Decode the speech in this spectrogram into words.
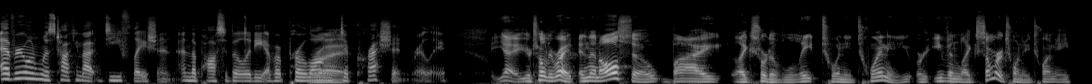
everyone was talking about deflation and the possibility of a prolonged Right. depression, really. Yeah, you're totally right. And then also by like sort of late 2020 or even like summer 2020,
